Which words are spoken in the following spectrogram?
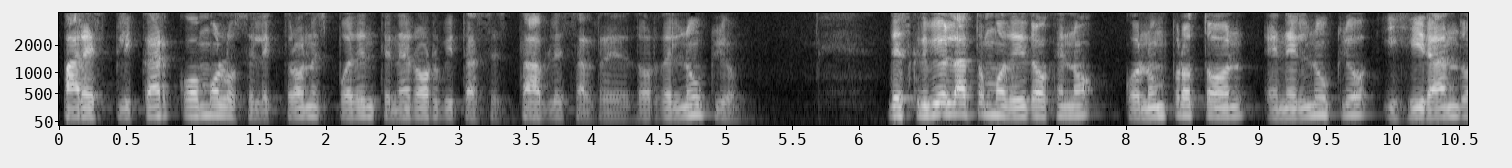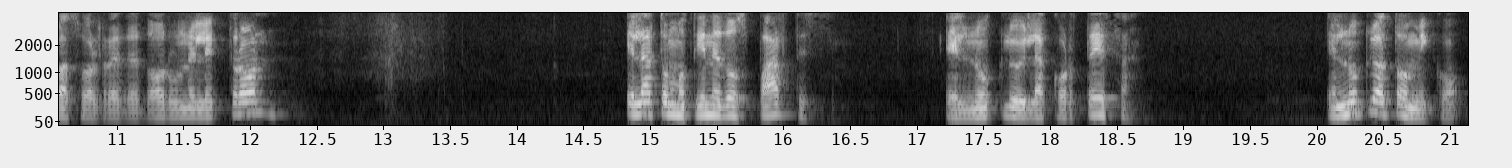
para explicar cómo los electrones pueden tener órbitas estables alrededor del núcleo describió el átomo de hidrógeno con un protón en el núcleo y girando a su alrededor un electrón. El átomo tiene dos partes, el núcleo y la corteza. El núcleo atómico,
